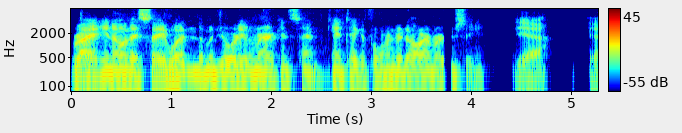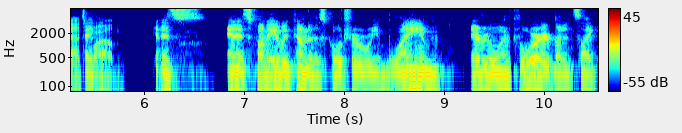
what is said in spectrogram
Right. You know, they say what the majority of Americans can't take a four hundred dollar emergency. Yeah. Yeah, it's like, wild. And it's and it's funny we come to this culture where we blame everyone for it, but it's like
